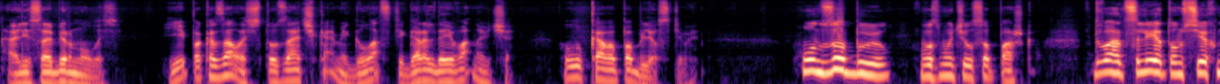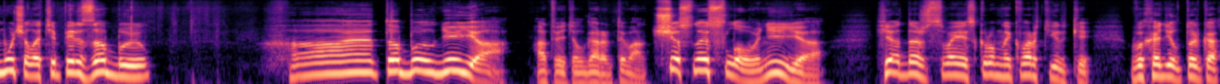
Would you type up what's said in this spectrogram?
Алиса обернулась. Ей показалось, что за очками глазки Гарольда Ивановича лукаво поблескивает. — Он забыл, — возмутился Пашка. — Двадцать лет он всех мучил, а теперь забыл. — А это был не я, — ответил Гарольд Иванович. — Честное слово, не я. Я даже в своей скромной квартирке выходил только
